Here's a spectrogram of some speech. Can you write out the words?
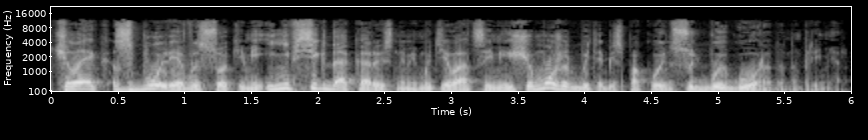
Человек с более высокими и не всегда корыстными мотивациями еще может быть обеспокоен судьбой города, например,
